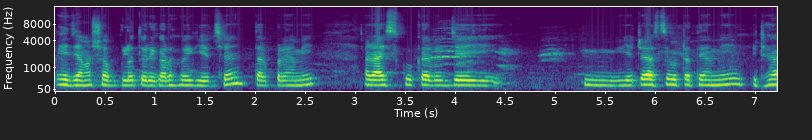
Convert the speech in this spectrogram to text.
এই যে আমার সবগুলো তৈরি করা হয়ে গিয়েছে। তারপরে আমি রাইস কুকারের যেই ইয়েটা আছে, ওটাতে আমি পিঠা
